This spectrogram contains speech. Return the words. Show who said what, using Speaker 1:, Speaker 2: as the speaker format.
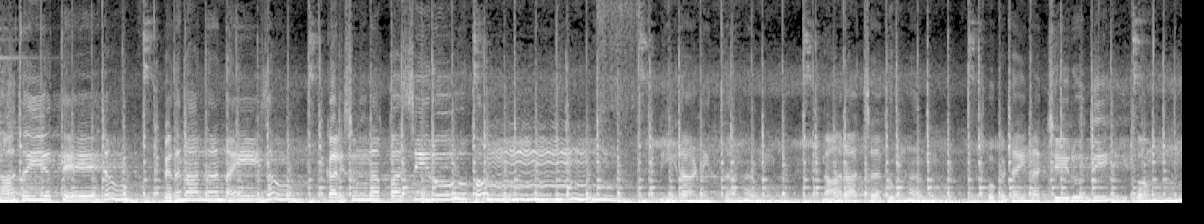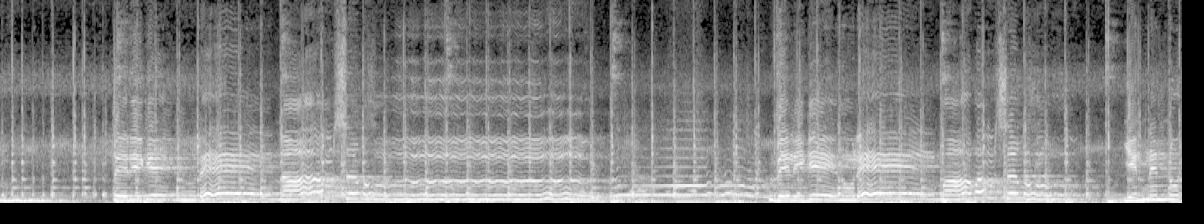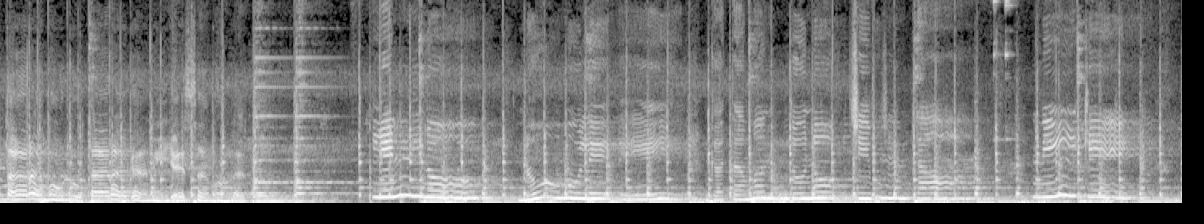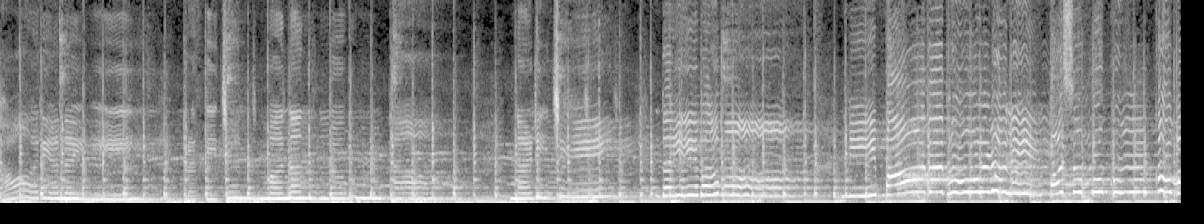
Speaker 1: తాతయ్య తేజం పెదనాన్న నైజం కలిసున్న పసి రూపం. నీరాణితనము నారాచ గుణము ఒకటైన చిరుదీపం. పెరిగేనులే నాంసము. వెలిగేనులే మా వంశము ఎన్నెన్నో తరములు తరగని ఎసములతో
